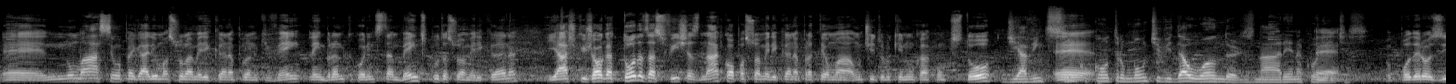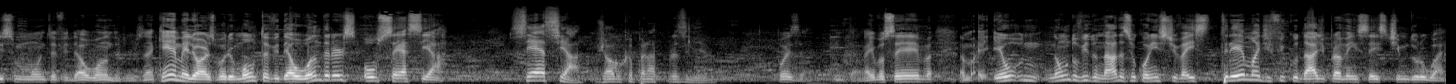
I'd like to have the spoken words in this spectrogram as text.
É, no máximo pegaria uma Sul-Americana para o ano que vem. Lembrando que o Corinthians também disputa a Sul-Americana e acho que joga todas as fichas na Copa Sul-Americana para ter uma, um título que nunca conquistou. Dia 25 É. contra o Montevideo Wanderers na Arena Corinthians. O poderosíssimo Montevideo Wanderers, né? Quem é melhor, Sbori, o Montevideo Wanderers ou CSA? CSA, joga o Campeonato Brasileiro. Pois é. Então, aí você. Eu não duvido nada se o Corinthians tiver extrema dificuldade para vencer esse time do Uruguai.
